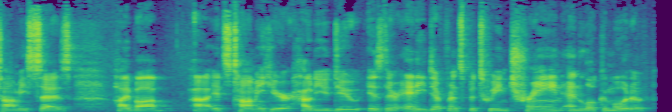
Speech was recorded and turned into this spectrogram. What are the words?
Tommy says, Hi, Bob. Uh, it's Tommy here. How do you do? Is there any difference between train and locomotive?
